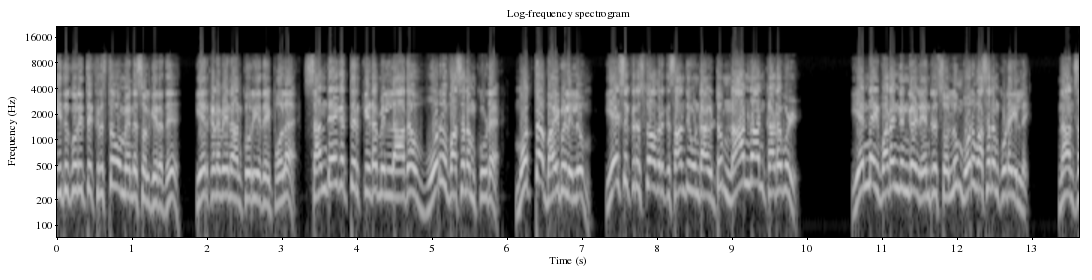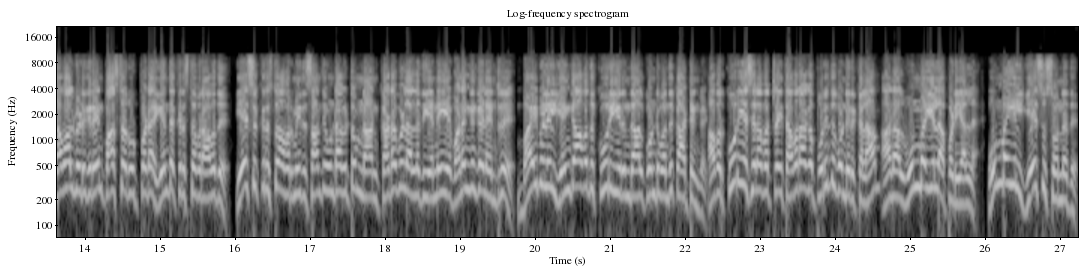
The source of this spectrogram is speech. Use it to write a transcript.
இது குறித்து கிறிஸ்தவம் என்ன சொல்கிறது? ஏற்கனவே நான் கூறியதைப் போல சந்தேகத்திற்கு இடமில்லாத ஒரு வசனம் கூட மொத்த பைபிளிலும் இயேசு கிறிஸ்து அவருக்கு சாந்தி உண்டாகட்டும் நான் தான் கடவுள் என்னை வணங்குங்கள் என்று சொல்லும் ஒரு வசனம் கூட இல்லை. நான் சவால் விடுகிறேன் பாஸ்டர் உட்பட எந்த கிறிஸ்தவராவது. இயேசு கிறிஸ்து அவர் மீது சாந்தி உண்டாகட்டும் நான் கடவுள் அல்லது என்னையே வணங்குங்கள் என்று பைபிளில் எங்காவது கூறியிருந்தால் கொண்டு வந்து காட்டுங்கள். அவர் கூறிய சிலவற்றை தவறாக புரிந்து கொண்டிருக்கலாம் ஆனால் உண்மையில் அப்படி அல்ல. உண்மையில் இயேசு சொன்னது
